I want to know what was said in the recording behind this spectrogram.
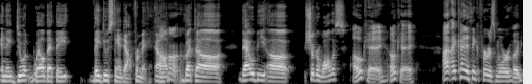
and they do it well that they, they do stand out for me. Um, Uh-huh. but, uh, that would be, uh, Sugar Wallace. Okay, okay. I, I kind of think of her as more of a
